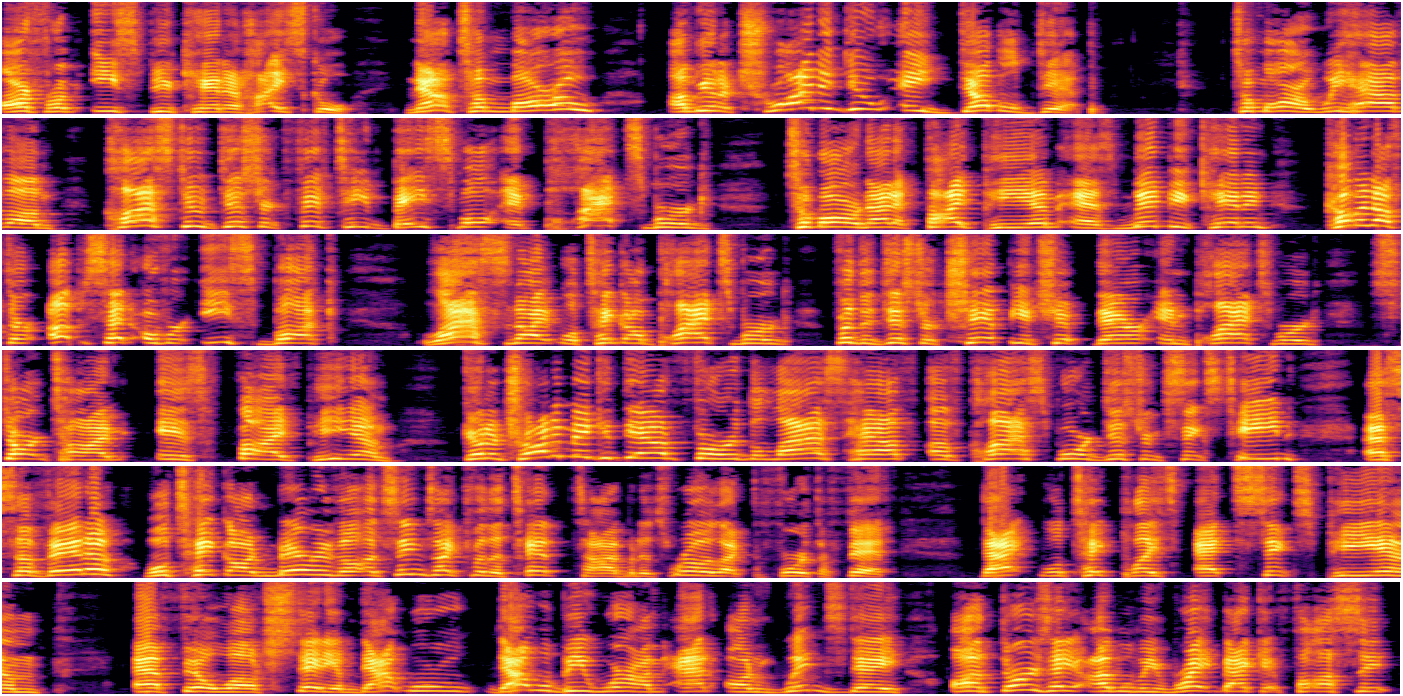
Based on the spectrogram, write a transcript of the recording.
are from East Buchanan High School. Now, tomorrow, I'm going to try to do a double dip. Tomorrow, we have um, Class 2 District 15 baseball at Plattsburg tomorrow night at 5 p.m. as Mid Buchanan, coming off their upset over East Buck last night, will take on Plattsburg for the district championship there in Plattsburg. Start time is 5 p.m. Gonna try to make it down for the last half of Class 4 District 16 as Savannah will take on Maryville. It seems like for the 10th time, but it's really like the 4th or 5th. That will take place at 6 p.m. at Phil Welch Stadium. That will that will be where I'm at on Wednesday. On Thursday, I will be right back at Faucett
